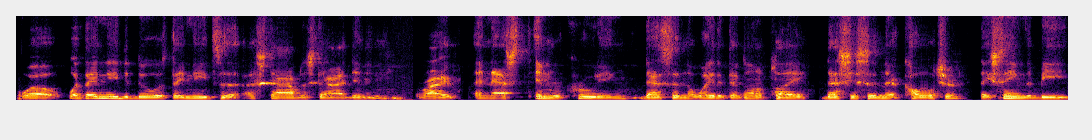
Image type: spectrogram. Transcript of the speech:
Well, what they need to do is they need to establish their identity, right? And that's in recruiting. That's in the way that they're going to play. That's just in their culture. They seem to be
